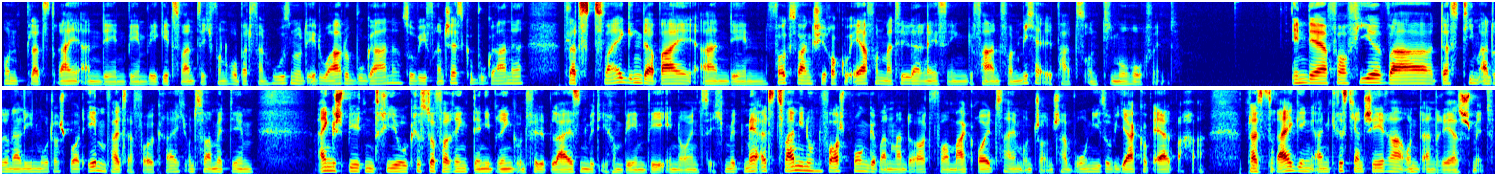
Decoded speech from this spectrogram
und Platz 3 an den BMW G20 von Robert van Husen und Eduardo Bugane sowie Francesco Bugane. Platz 2 ging dabei an den Volkswagen Scirocco R von Matilda Racing, gefahren von Michael Patz und Timo Hochwind. In der V4 war das Team Adrenalin Motorsport ebenfalls erfolgreich und zwar mit dem eingespielten Trio Christopher Rink, Danny Brink und Philipp Leisen mit ihrem BMW E90. Mit mehr als zwei Minuten Vorsprung gewann man dort vor Marc Reutzheim und John Schaboni sowie Jakob Erlbacher. Platz 3 ging an Christian Scherer und Andreas Schmidt.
